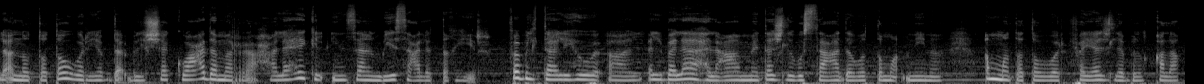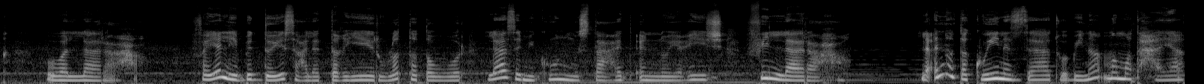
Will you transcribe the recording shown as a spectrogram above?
لأنه التطور يبدأ بالشك وعدم الراحة لهيك الإنسان بيسعى للتغيير. فبالتالي هو قال البلاهة العامة تجلب السعادة والطمأنينة. أما التطور فيجلب القلق واللا راحة. فيلي بده يسعى للتغيير وللتطور لازم يكون مستعد إنه يعيش في اللا راحة. لأنه تكوين الذات وبناء نمط حياة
